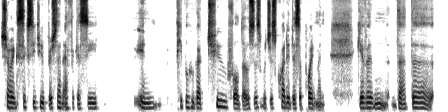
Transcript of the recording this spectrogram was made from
showing 62% efficacy in people who got two full doses, which is quite a disappointment given that the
